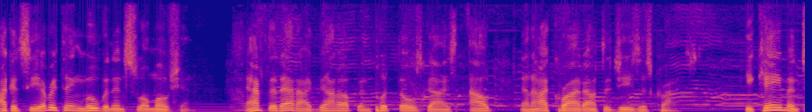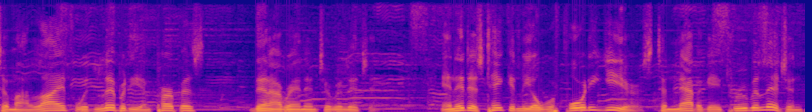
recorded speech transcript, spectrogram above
I could see everything moving in slow motion. After that, I got up and put those guys out, and I cried out to Jesus Christ. He came into my life with liberty and purpose. Then I ran into religion. And it has taken me over 40 years to navigate through religion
